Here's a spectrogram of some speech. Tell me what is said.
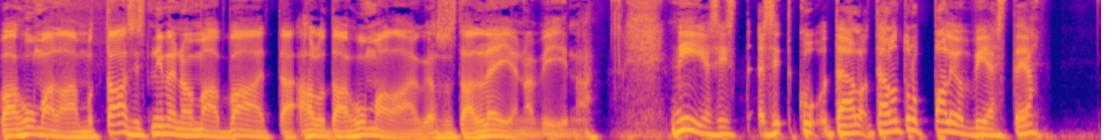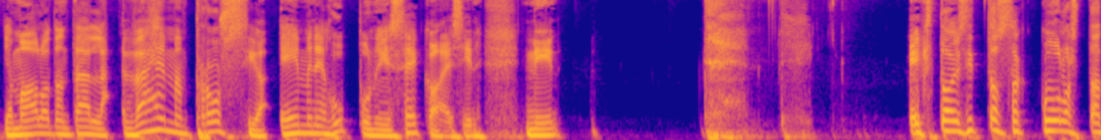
vaan humalaa, mutta taas siis nimenomaan vaan, että halutaan humalaa, jos ostaa leijona viinaa. Niin ja siis sit, kun täällä, täällä on tullut paljon viestejä, ja mä aloitan tällä, vähemmän prossia ei mene huppu niin sekaisin, niin Eikö toi sitten tuossa kuulostaa,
